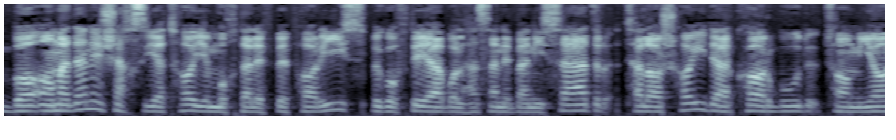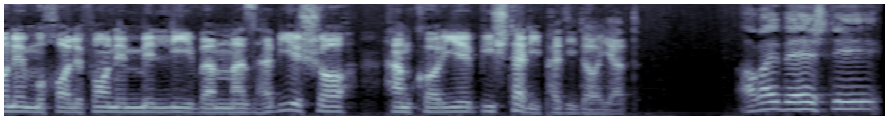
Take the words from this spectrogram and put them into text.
با آمدن شخصیت های مختلف به پاریس به گفته ابوالحسن بنی صدر تلاش هایی در کار بود تا میان مخالفان ملی و مذهبی شاه همکاری بیشتری پدید آید. آقای بهشتی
